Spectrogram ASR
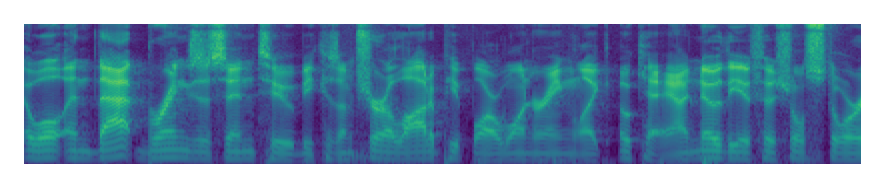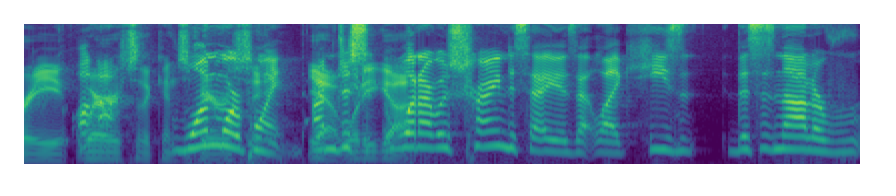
Well, and that brings us into because I'm sure a lot of people are wondering, like, okay, I know the official story. Uh, Where's the conspiracy? one more point Yeah, i'm what just do you got? what i was trying to say is that like he's this is not a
